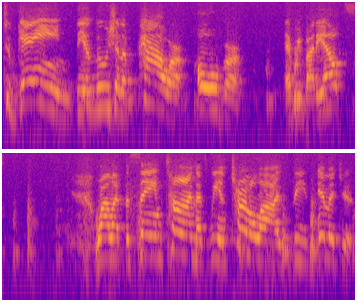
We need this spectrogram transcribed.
to gain the illusion of power over everybody else, while at the same time as we internalize these images,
